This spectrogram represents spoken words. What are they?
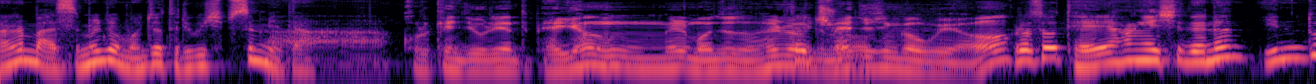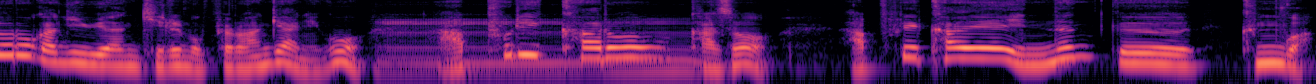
라는 말씀을 좀 먼저 드리고 싶습니다. 아, 그렇게 이제 우리한테 배경을 먼저 좀 설명 그렇죠. 좀 해주신 거고요. 그래서 대항해 시대는 인도로 가기 위한 길을 목표로 한 게 아니고 음. 아프리카로 가서 아프리카에 있는 그 금과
